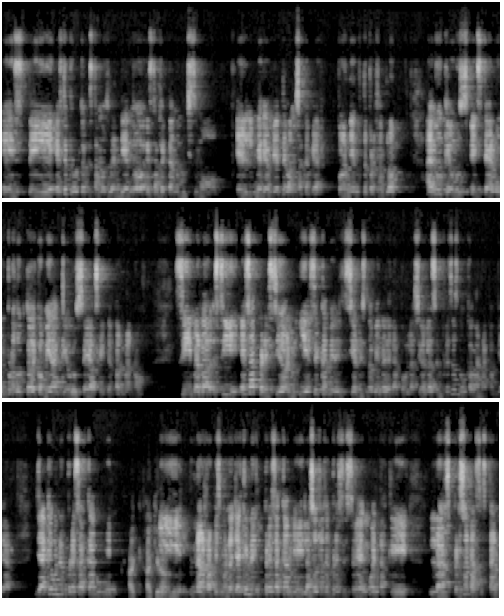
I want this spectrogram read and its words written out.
Este, este producto que estamos vendiendo está afectando muchísimo el medio ambiente, vamos a cambiar. Poniéndote, por ejemplo, algo que use, este, algún producto de comida que use aceite de palma, ¿no? Si, ¿verdad? si esa presión y ese cambio de decisiones no viene de la población, las empresas nunca van a cambiar. Ya que una empresa cambie, aquí, y, no, rapidísimo, ¿no? ya que una empresa cambie y las otras empresas se den cuenta que las personas están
